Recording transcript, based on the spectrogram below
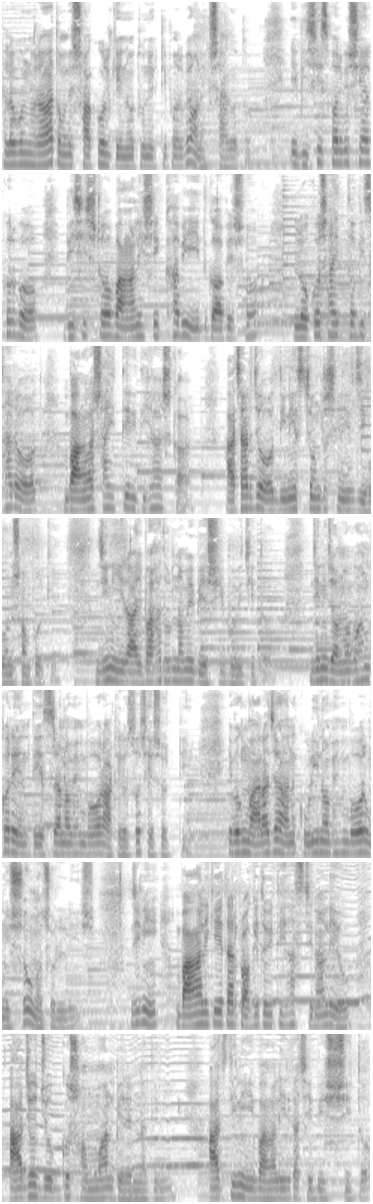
Hello বন্ধুরা, তোমাদের সকলকে নতুন একটি পর্বে অনেক স্বাগত। এই বিশেষ পর্বে শেয়ার করব বিশিষ্ট বাঙালি শিক্ষাবিদ, গবেষক, লোকসাহিত্য বিশারদ বাংলা সাহিত্যের ইতিহাসকার। আচার্য দীনেশচন্দ্র সেনের জীবন সম্পর্কে, যিনি রায়বাহাদুর নামে বেশি পরিচিত, যিনি জন্মগ্রহণ করেন তেসরা নভেম্বর আঠেরোশো ছেষট্টি এবং মারা যান কুড়ি নভেম্বর উনিশশো উনচল্লিশ। যিনি বাঙালিকে তার প্রকৃত ইতিহাস চেনালেও আজও যোগ্য সম্মান পেলেন না তিনি। আজ তিনি বাঙালির কাছে বিস্মিত।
